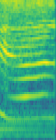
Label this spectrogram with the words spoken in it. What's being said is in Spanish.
Y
